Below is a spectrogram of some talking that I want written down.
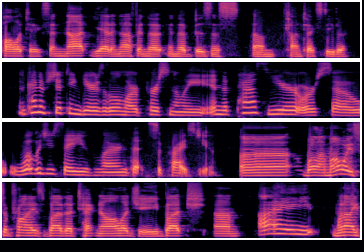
politics, and not yet enough in the in the business um, context either. And kind of shifting gears a little more personally, in the past year or so, what would you say you've learned that surprised you? Uh, well, I'm always surprised by the technology, but um, I, when I,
